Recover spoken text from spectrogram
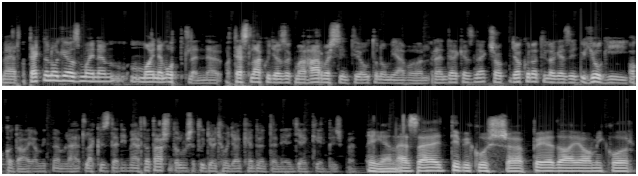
mert a technológia az majdnem, majdnem ott lenne. A Teslák ugye azok már hármas szintű autonómiával rendelkeznek, csak gyakorlatilag ez egy jogi akadály, amit nem lehet leküzdeni, mert a társadalom se tudja, hogy hogyan kell dönteni egy ilyen kérdésben. Igen, ez egy tipikus példája, amikor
